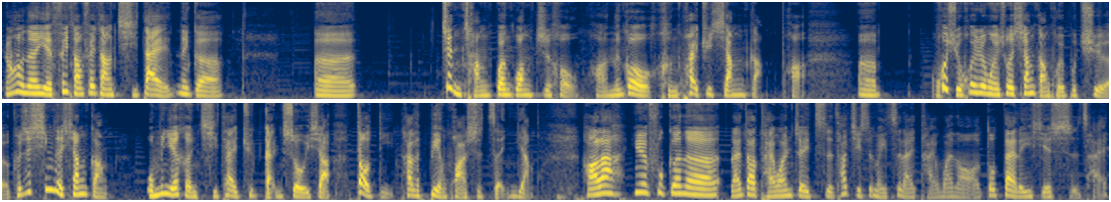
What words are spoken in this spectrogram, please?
然后呢，也非常非常期待那个，呃，正常观光之后，哈，能够很快去香港，哈，呃，或许会认为说香港回不去了，可是新的香港，我们也很期待去感受一下，到底它的变化是怎样。好啦，因为富哥呢来到台湾这一次，他其实每次来台湾哦，都带了一些食材，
